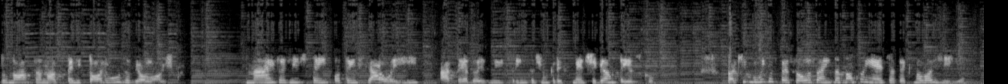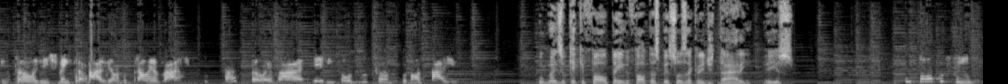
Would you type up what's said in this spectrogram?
do, no, do nosso território usa biológico. Mas a gente tem potencial aí até 2030 de um crescimento gigantesco. Só que muitas pessoas ainda não conhecem a tecnologia. Então a gente vem trabalhando para levar isso, tá? Para levar ele em todos os campos do nosso país. Mas o que que falta ainda? Falta as pessoas acreditarem, é isso? Um pouco sim.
